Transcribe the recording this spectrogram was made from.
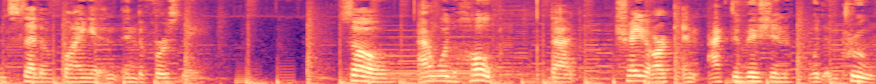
instead of buying it in, in the first day. So I would hope that Treyarch and Activision would improve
